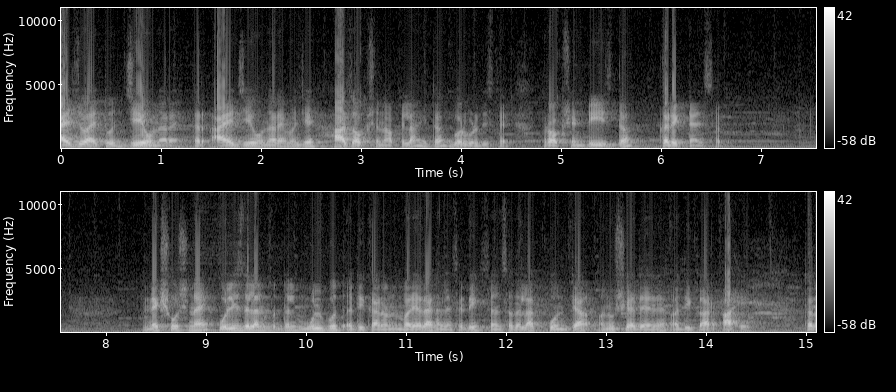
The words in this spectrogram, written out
आय जो आहे तो जे होणार आहे. तर आय जे होणार आहे म्हणजे हाच ऑप्शन आपल्याला इथं बरोबर दिसत आहे तर option D is the correct answer next question आहे पोलीस दलांबद्दल मूलभूत अधिकारांवर मर्यादा घालण्यासाठी संसदेला कोणत्या अनुच्छेदाने अधिकार आहे? तर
